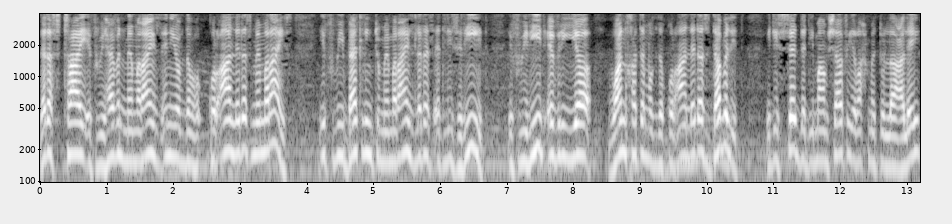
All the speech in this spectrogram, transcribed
Let us try, if we haven't memorized any of the Quran, let us memorize. If we battling to memorize, let us at least read. If we read every year one khatam of the Quran, let us double it. It is said that Imam Shafi rahmatullah alayh,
